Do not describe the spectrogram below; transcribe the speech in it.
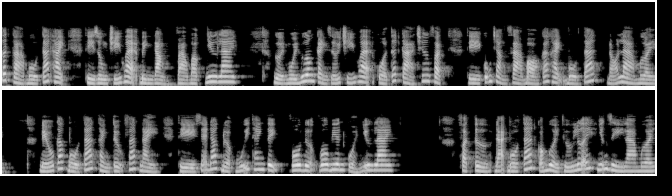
tất cả Bồ Tát hạnh thì dùng trí huệ bình đẳng vào bậc Như Lai. Ngửi mùi hương cảnh giới trí huệ của tất cả chư Phật thì cũng chẳng xả bỏ các hạnh Bồ Tát, đó là 10. Nếu các Bồ Tát thành tựu pháp này thì sẽ đắc được mũi thanh tịnh vô lượng vô biên của Như Lai. Phật tử Đại Bồ Tát có 10 thứ lưỡi, những gì là 10?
